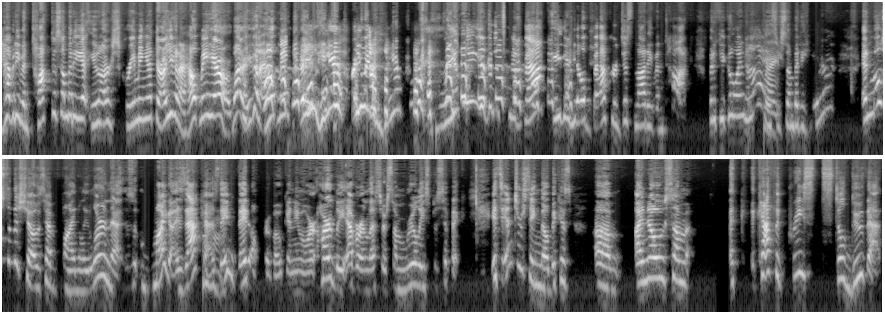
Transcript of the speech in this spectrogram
haven't even talked to somebody yet, you are screaming at them, "Are you going to help me here, or what? Are you going to help me? Are you here? Are you even here? Really? You're going to step back, either yell back or just not even talk." But if you go in, "Hi, is there somebody here?" And most of the shows have finally learned that. My guy Zak has. Mhm. They they don't provoke anymore, hardly ever, unless there's some really specific. It's interesting though because um, I know some uh, Catholic priests still do that.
